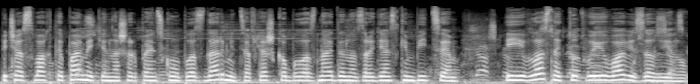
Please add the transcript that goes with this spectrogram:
Під час вахти пам'яті на Шерпенському плацдармі ця фляжка була знайдена з радянським бійцем. Її власник тут воював і загинув.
